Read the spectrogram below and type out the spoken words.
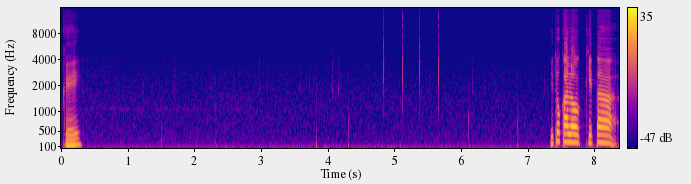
Oke. Okay. Itu kalau kita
